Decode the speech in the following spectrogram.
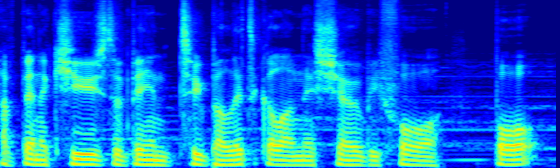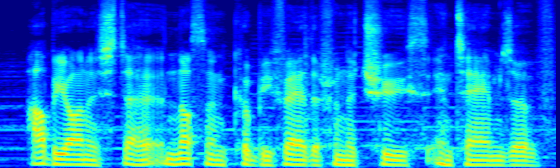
I've been accused of being too political on this show before, but I'll be honest, uh, nothing could be further from the truth in terms of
